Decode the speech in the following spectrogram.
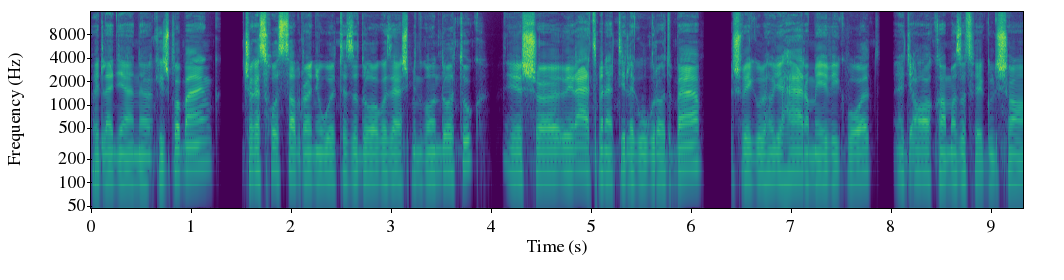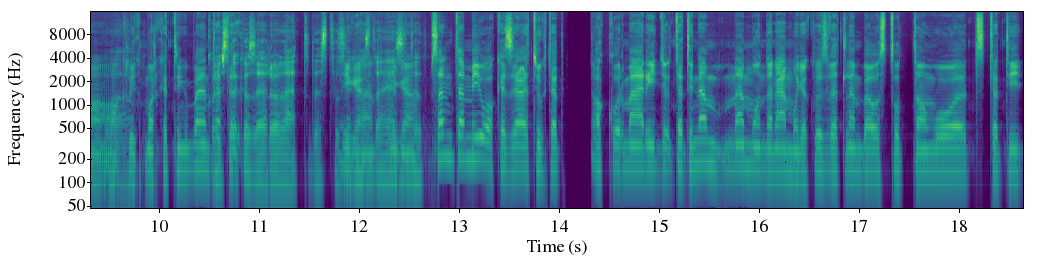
hogy legyen kisbabánk, csak ez hosszabbra nyúlt ez a dolgozás, mint gondoltuk, és ő átmenetileg ugrott be, és végül, hogy a három évig volt, egy alkalmazott végül is a, wow. a click marketingben. Akkor tehát, ezt közelről láttad ezt, az, igen, ezt a helyzetet. Igen. Szerintem mi jól kezeltük, tehát akkor már így, tehát nem, nem mondanám, hogy a közvetlen beosztottam volt, tehát így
